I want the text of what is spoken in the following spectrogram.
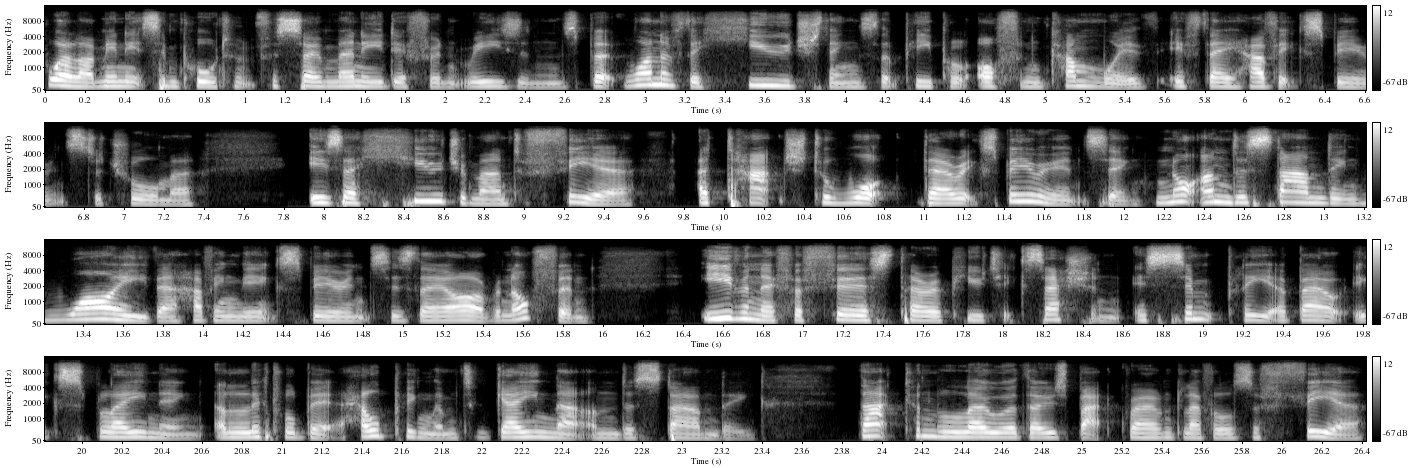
well i mean it's important for so many different reasons but one of the huge things that people often come with if they have experienced a trauma is a huge amount of fear attached to what they're experiencing, not understanding why they're having the experiences they are. And often, even if a first therapeutic session is simply about explaining a little bit, helping them to gain that understanding, that can lower those background levels of fear,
